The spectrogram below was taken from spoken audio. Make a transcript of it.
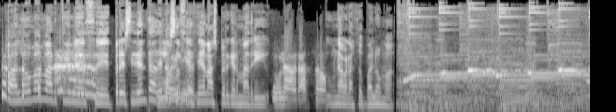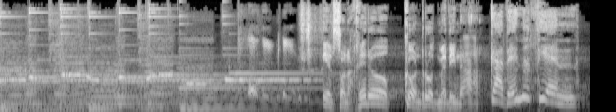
Paloma Martínez, eh, presidenta de la Asociación Asperger Madrid. Un abrazo. Un abrazo, Paloma. El sonajero con Ruth Medina. Cadena 100.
